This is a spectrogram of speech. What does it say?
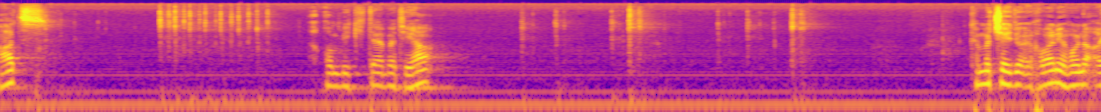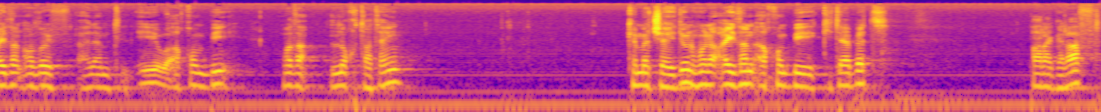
ads أقوم بكتابتها. كما تشاهدون إخواني هنا أيضا أضيف علامة الإي وأقوم بوضع نقطتين كما تشاهدون هنا أيضا أقوم بكتابة باراجراف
